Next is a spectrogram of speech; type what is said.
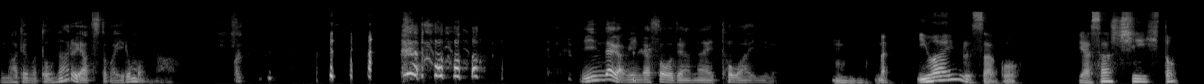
まあでも、怒鳴るやつとかいるもんな。みんながみんなそうではないとはいえ。うん。ないわゆるさ、こう、優しい人？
